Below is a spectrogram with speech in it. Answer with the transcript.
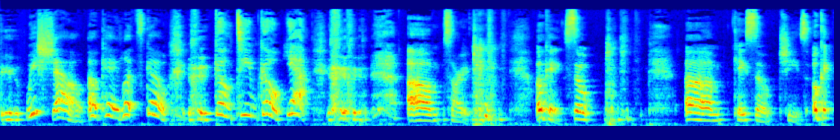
we shall. Okay, let's go. go, team, go. Yeah. um, sorry. okay, so um queso cheese. Okay.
